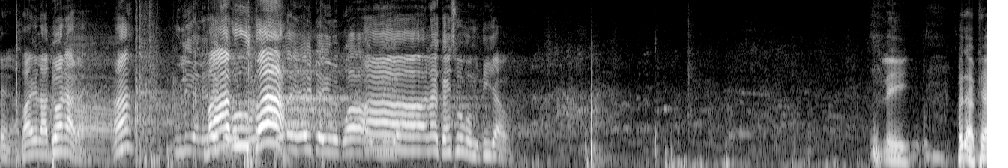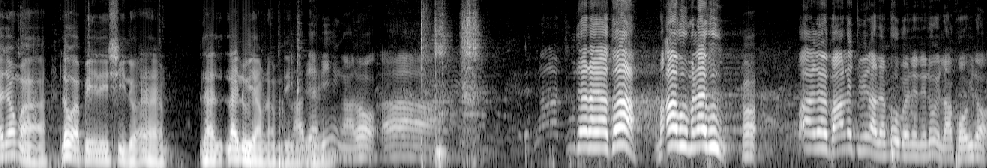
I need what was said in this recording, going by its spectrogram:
တက်နေတာဘာလဲလာပြောနေတာလဲဟမ် ဦးလေးကလည်း မအားဘူးသွား အဲ့တိတ်ပဲကွာ အာ ဦးလေးက လိုက်ခိုင်းဆိုးကိုမတီးကြဘူး လေဘာသာဖះเจ้าမှာလောက်အပ်ပေးလေးရှိလို့အဲ့ဒါလာလိုက်လို့ရမလားမသိဘူး လာပြန်ပြီငါတော့အာငါထူ တယ်ရသွားမအားဘူးမလိုက်ဘူးဟာပါလဲဘာလဲကျွေးတာလည်းမဟုတ်ပဲနဲ့နင်တို့လာခေါ်ပြီးတော့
